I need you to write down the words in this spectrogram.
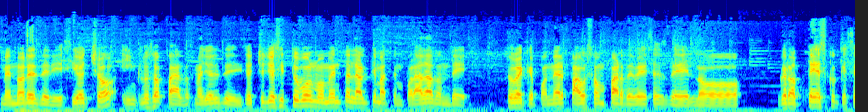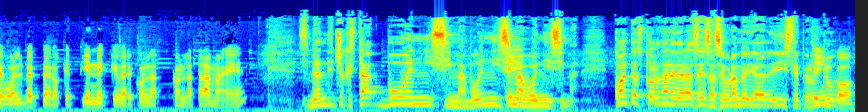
menores de 18, incluso para los mayores de 18. Yo sí tuve un momento en la última temporada donde tuve que poner pausa un par de veces de lo grotesco que se vuelve, pero que tiene que ver con la, con la trama, ¿eh? Me han dicho que está buenísima, buenísima, Sí. buenísima. ¿Cuántas coronas le darás a esa? Seguramente ya le diste, pero tú...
